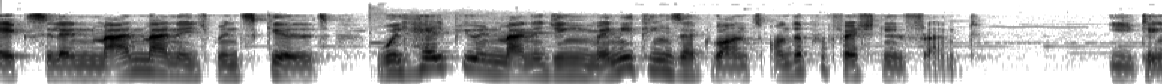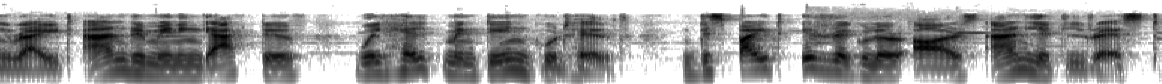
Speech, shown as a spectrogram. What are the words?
Excellent man management skills will help you in managing many things at once on the professional front. Eating right and remaining active will help maintain good health despite irregular hours and little rest.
